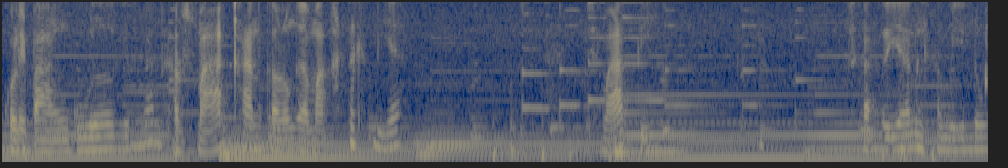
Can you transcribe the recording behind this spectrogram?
kuli panggul gitu kan harus makan. Kalau nggak makan kan dia bisa mati. Sekalian nggak minum.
